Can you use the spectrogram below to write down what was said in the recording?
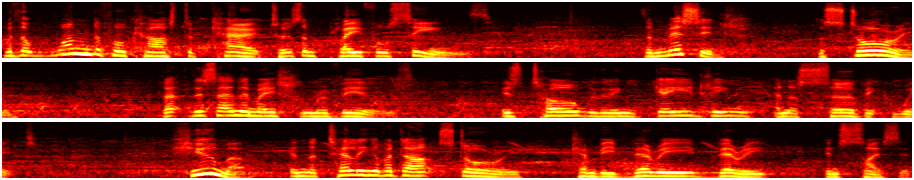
with a wonderful cast of characters and playful scenes. The message, the story that this animation reveals is told with an engaging and acerbic wit. Humour in the telling of a dark story can be very, very incisive.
